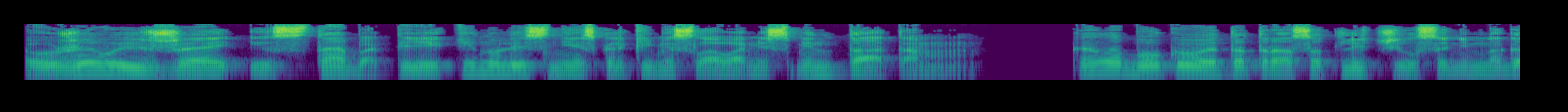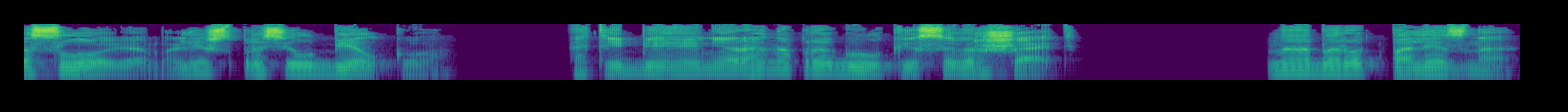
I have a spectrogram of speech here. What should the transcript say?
Уже выезжая из стаба, перекинулись несколькими словами с ментатом. Колобок в этот раз отличился немногословием, лишь спросил Белку. «А тебе не рано прогулки совершать?» «Наоборот, полезно».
